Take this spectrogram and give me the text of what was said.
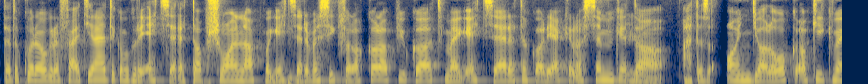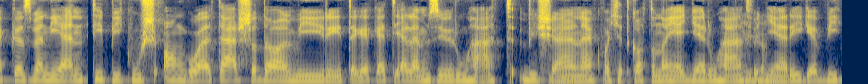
tehát a koreografált jelentek, amikor egyszerre tapsolnak, meg egyszerre veszik fel a kalapjukat, meg egyszerre takarják el a szemüket a, hát az angyalok, akik meg közben ilyen tipikus angol társadalmi rétegeket jellemző ruhát viselnek, mm. vagy hát katonai egyenruhát, Igen. vagy ilyen régebbi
